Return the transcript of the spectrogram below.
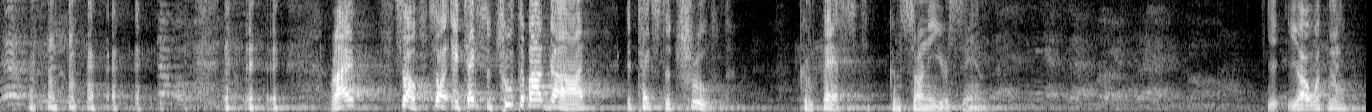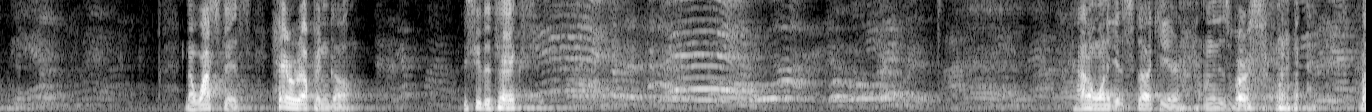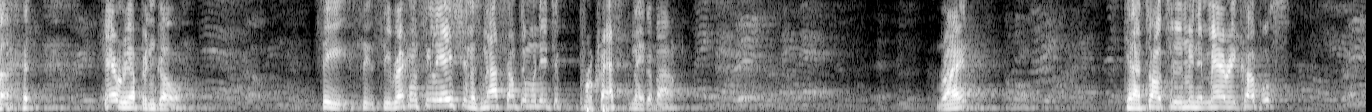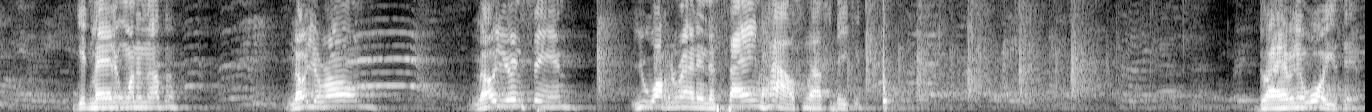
right? So, so it takes the truth about God, it takes the truth confessed concerning your sin. Y- y'all with me? Now, watch this. Hurry up and go. You see the text? I don't want to get stuck here in this verse, but hurry up and go. See, see, see, reconciliation is not something we need to procrastinate about. Right? Can I talk to you a minute, married couples? Get mad at one another? Know you're wrong? No, you're in sin. You walking around in the same house not speaking. Do I have any warriors here?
